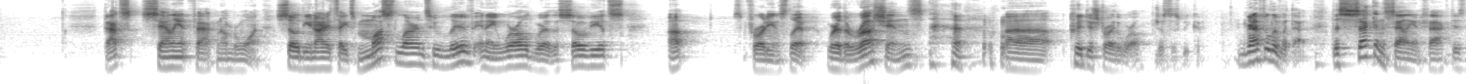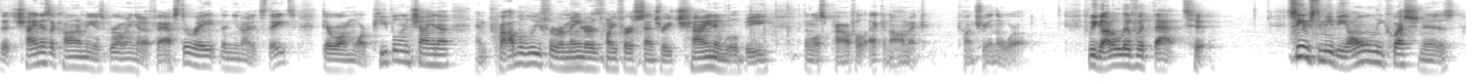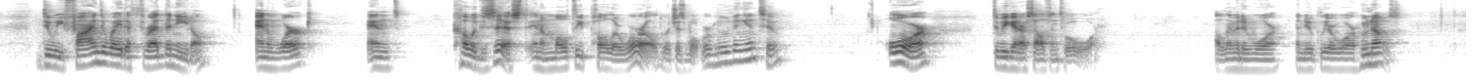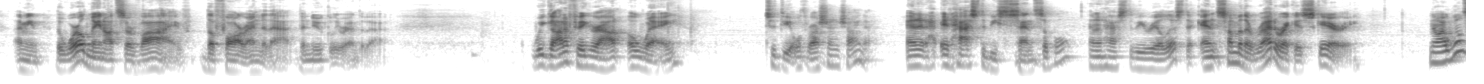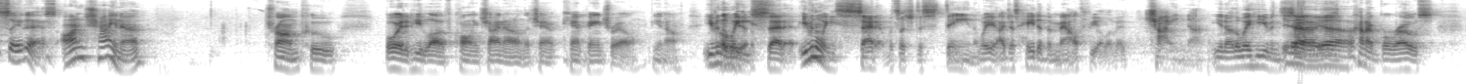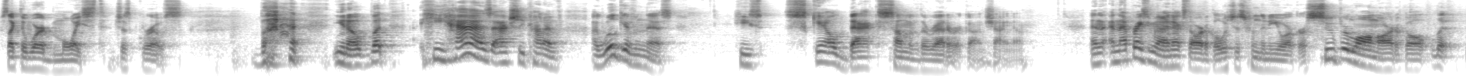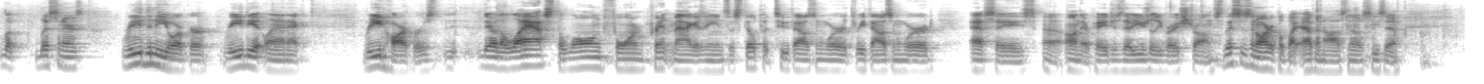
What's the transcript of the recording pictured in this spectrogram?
That's salient fact number one. So the United States must learn to live in a world where the Soviets, uh, Freudian slip, where the Russians uh, could destroy the world, just as we could. We're going to have to live with that. The second salient fact is that China's economy is growing at a faster rate than the United States. There are more people in China, and probably for the remainder of the 21st century, China will be the most powerful economic country in the world. So we got to live with that too. Seems to me the only question is do we find a way to thread the needle and work and coexist in a multipolar world, which is what we're moving into? Or do we get ourselves into a war? A limited war, a nuclear war, who knows? I mean, the world may not survive the far end of that, the nuclear end of that. We got to figure out a way to deal with Russia and China. And it, it has to be sensible and it has to be realistic. And some of the rhetoric is scary. Now, I will say this on China, Trump, who, boy, did he love calling China out on the cha- campaign trail. You know, even the Oh, way he said it, even the way he said it with such disdain. The way I just hated the mouthfeel of it. China. You know, the way he even Yeah, said it yeah. was kind of gross. It's like the word moist, just gross. But you know, but he has actually kind of. I will give him this. He's scaled back some of the rhetoric on China. And, and that brings me to my next article, which is from the New Yorker. Super long article. Look, listeners, read the New Yorker, read the Atlantic, read Harper's. They're the last, the long form print magazines that still put 2,000 word, 3,000 word essays uh, on their pages. They're usually very strong. So this is an article by Evan Osnos. He's a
